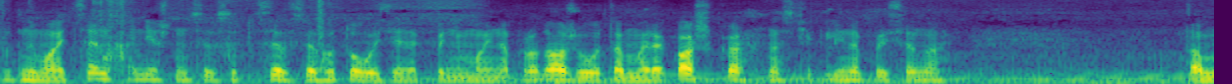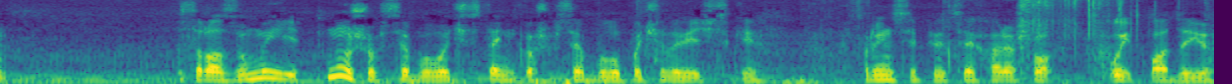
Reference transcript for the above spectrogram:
Тут немає цен, звісно, це все, це все готово, я так розумію, на продажу. От там РКшка на стеклі написано. Там зразу миють, ну, щоб все було чистенько, щоб все було по-чоловічськи. В принципі, це хорошо. Ой, падаю.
